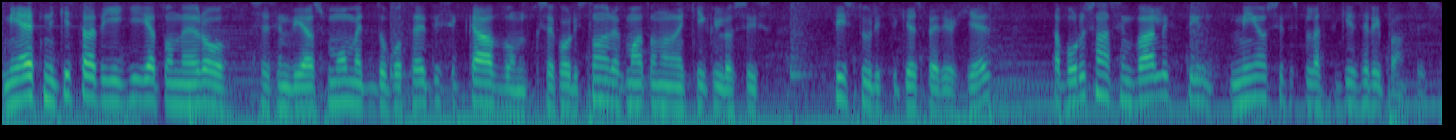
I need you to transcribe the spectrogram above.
Μια εθνική στρατηγική για το νερό σε συνδυασμό με την τοποθέτηση κάδων ξεχωριστών ρευμάτων ανακύκλωσης στις τουριστικές περιοχές θα μπορούσε να συμβάλλει στην μείωση της πλαστικής ρήπανσης.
